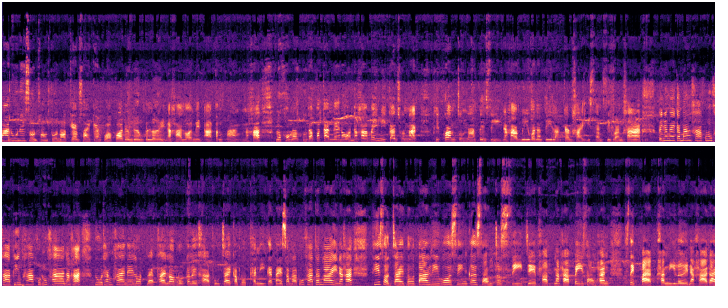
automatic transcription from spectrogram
มาดูในส่วนของตัวน็อตแก้มซ้ายแก้มขวาก็เดิมๆกันเลยนะคะรอยเม็ดอาร์ตต่างๆนะคะรถของเราคือรับประกันแน่นอนนะคะ ไม่มีการชนหนักพลิกคว่ำจมน้ำเปลี่ยนสีนะคะ มีวารันตีหลังการขายอีก 30 วันค่ะ เป็นยังไงกันบ้างคะคุณลูกค้าพิงพาคุณลูกค้านะคะ ดูทั้งภายในรถและภายรอบรถกันเลยค่ะ ถูกใจกับรถคันนี้กันไหมสำหรับลูกค้าท่านใดนะคะ ที่สนใจ t o y o t a r e v o Single 2.4 J Plus นะคะ ปี 2018 คันนี้เลยนะคะ ได้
